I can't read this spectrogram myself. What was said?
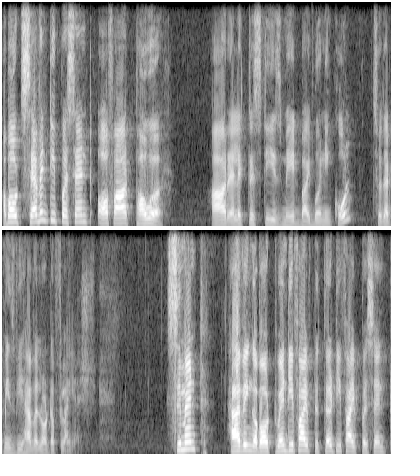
about 70 percent of our power our electricity is made by burning coal. So, that means we have a lot of fly ash. Cement having about 25 to 35 percent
